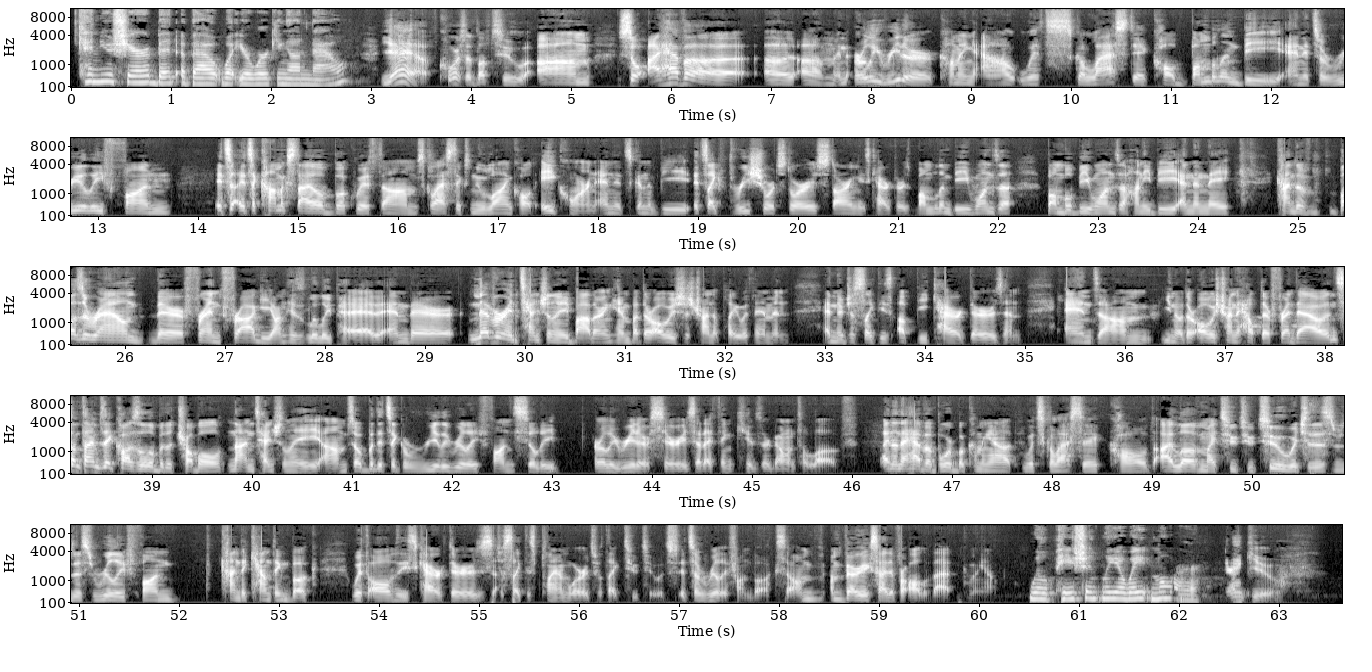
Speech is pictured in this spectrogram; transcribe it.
Can you share a bit about what you're working on now? Yeah of course. I'd love to. Um, so i have a, a um, an early reader coming out with scholastic called bumble and bee. And it's a really fun it's a, it's a comic style book with um, Scholastic's new line called Acorn, and it's going to be it's like three short stories starring these characters: Bumble and Bee. One's a bumblebee, one's a honeybee, and then they kind of buzz around their friend Froggy on his lily pad, and they're never intentionally bothering him, but they're always just trying to play with him, and and they're just like these upbeat characters, and and um, you know they're always trying to help their friend out, and sometimes they cause a little bit of trouble, not intentionally. Um, so, but it's like a really really fun, silly early reader series that I think kids are going to love. And then they have a board book coming out with Scholastic called I Love My Tutu Too, which is this, this really fun kind of counting book with all of these characters, just like this play on words with like tutu. It's it's a really fun book. So I'm I'm very excited for all of that coming out. We'll patiently await more. Thank you.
